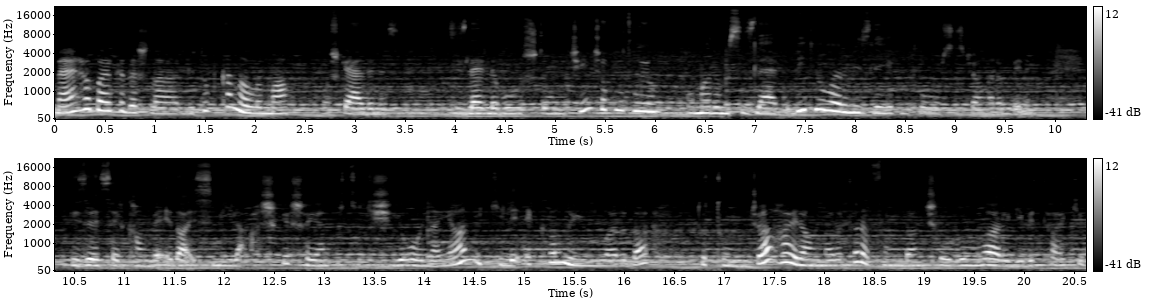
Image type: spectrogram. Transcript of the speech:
Merhaba arkadaşlar, YouTube kanalıma hoş geldiniz. Sizlerle buluştuğum için çok mutluyum. Umarım sizler de videolarımı izleyip mutlu olursunuz canlarım benim. Dizi Serkan ve Eda ismiyle aşk yaşayan iki kişiyi oynayan ikili ekran uyumları da tutunca hayranları tarafından çılgınlar gibi takip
